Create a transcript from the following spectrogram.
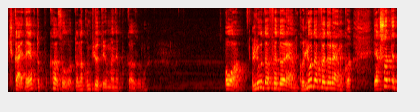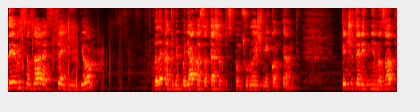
Чекайте, як то показувало? То на комп'ютері в мене показувало. О, Люда Федоренко. Люда Федоренко. Якщо ти дивишся зараз це відео, велика тобі подяка за те, що ти спонсоруєш мій контент. Ти 4 дні назад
